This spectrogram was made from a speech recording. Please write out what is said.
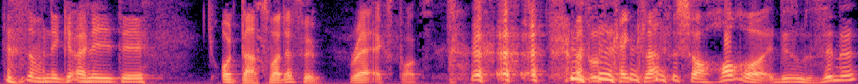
Das ist aber eine geile Idee. Und das war der Film. Rare Exports. also es ist kein klassischer Horror in diesem Sinne,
